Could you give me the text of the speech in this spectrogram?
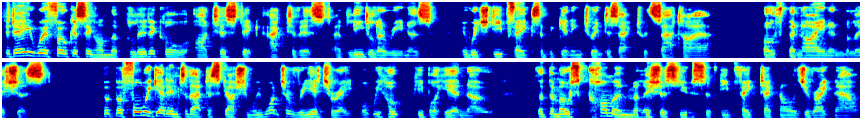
Today, we're focusing on the political, artistic, activist, and legal arenas in which deepfakes are beginning to intersect with satire, both benign and malicious. But before we get into that discussion, we want to reiterate what we hope people here know, that the most common malicious use of deepfake technology right now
